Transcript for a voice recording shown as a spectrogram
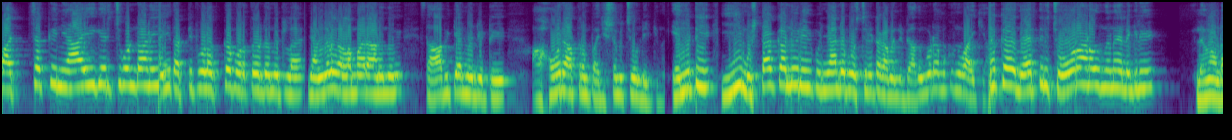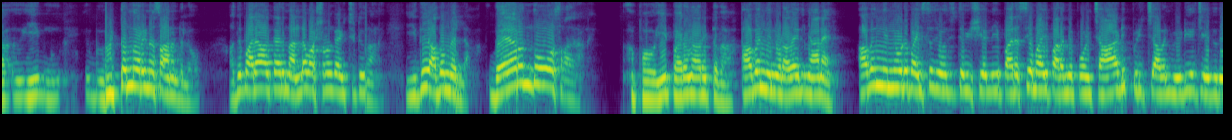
പച്ചക്ക് ന്യായീകരിച്ചുകൊണ്ടാണ് ഈ തട്ടിപ്പുകളൊക്കെ പുറത്തു കൊണ്ടുവന്നിട്ടുള്ള ഞങ്ങൾ കള്ളന്മാരാണെന്ന് സ്ഥാപിക്കാൻ വേണ്ടിയിട്ട് അഹോരാത്രം പരിശ്രമിച്ചുകൊണ്ടിരിക്കുന്നത്. എന്നിട്ട് ഈ മുഷ്താഖ് കണ്ണൂർ കുഞ്ഞാന്റെ പോസ്റ്റിലിട്ട് കമന്റ് ഇട്ട് അതും കൂടെ നമുക്കൊന്ന് വായിക്കാം. ഇതൊക്കെ നേരത്തിന് ചോറാണോ എന്ന് അല്ലെങ്കിൽ ഇല്ല വേണ്ട. ഈ വിട്ടെന്ന് പറയുന്ന സാധനം ഉണ്ടല്ലോ അത് പല ആൾക്കാരും നല്ല ഭക്ഷണം കഴിച്ചിട്ടാണ് ഇത് അതൊന്നല്ല വേറെന്തോ സാധനമാണ്. അപ്പോൾ ഈ പരനാറിട്ടതാ. അവൻ നിന്നോട് അതായത് ഞാനേ അവൻ നിന്നോട് പൈസ ചോദിച്ച വിഷയം നീ പരസ്യമായി പറഞ്ഞപ്പോൾ ചാടി പിടിച്ച് അവൻ വീഡിയോ ചെയ്തത്.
